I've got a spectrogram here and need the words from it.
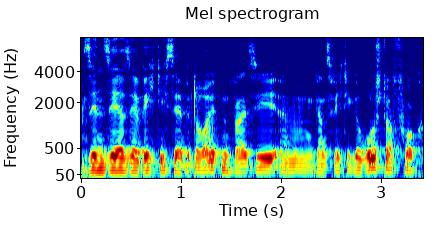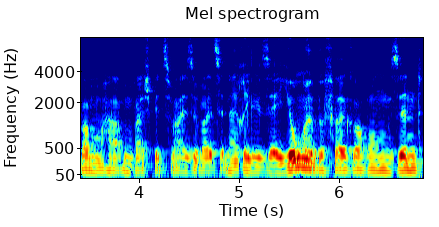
sind sehr, sehr wichtig, sehr bedeutend, weil sie ähm, ganz wichtige Rohstoffvorkommen haben, beispielsweise, weil es in der Regel sehr junge Bevölkerungen sind,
